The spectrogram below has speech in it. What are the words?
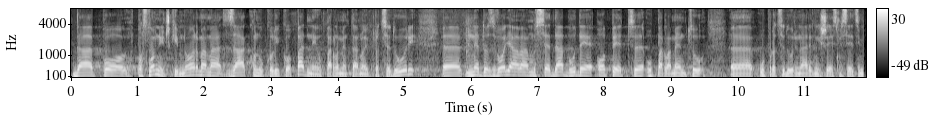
da po poslovničkim normama zakon ukoliko padne u parlamentarnoj proceduri e, ne dozvoljava mu se da bude opet u parlamentu e, u proceduri narednih šest mjeseci.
